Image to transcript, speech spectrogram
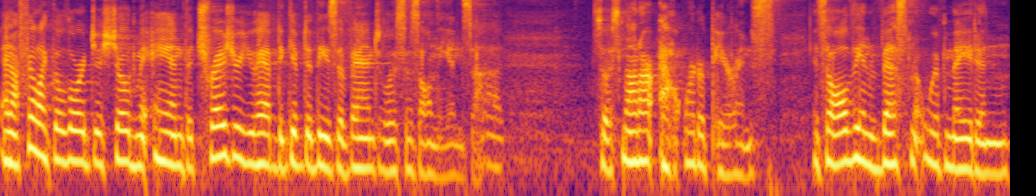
And I feel like the Lord just showed me, and the treasure you have to give to these evangelists is on the inside. So it's not our outward appearance, it's all the investment we've made in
